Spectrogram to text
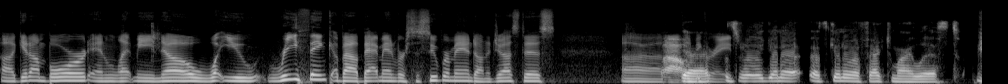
uh, get on board and let me know what you rethink about Batman versus Superman: Dawn of Justice, uh, Wow. that'd be Yeah, great. it's really gonna that's gonna affect my list.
